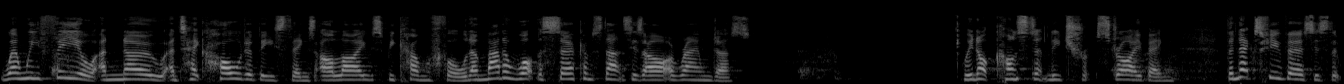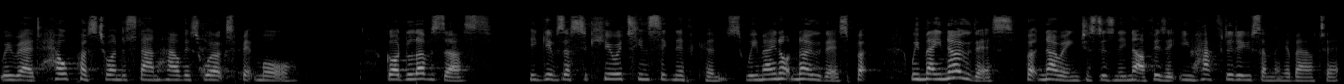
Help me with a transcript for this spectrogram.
When we feel and know and take hold of these things, our lives become full, no matter what the circumstances are around us. We're not constantly tr- striving. The next few verses that we read help us to understand how this works a bit more. God loves us. He gives us security and significance. We may not know this, but we may know this, but knowing just isn't enough, is it? You have to do something about it.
